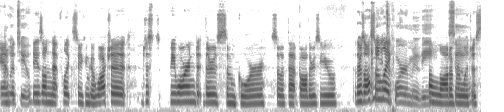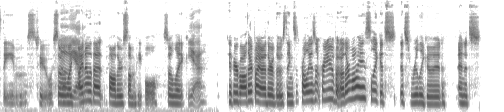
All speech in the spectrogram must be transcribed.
I And would it too. is on Netflix so you can go watch it. Just be warned there's some gore, so if that bothers you, There's I also mean, like a horror movie. a lot of so- religious themes too. So Oh, like yeah. I know that bothers some people. So like Yeah. If you're bothered by either of those things, it probably isn't for you. But otherwise, like it's it's really good and it's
